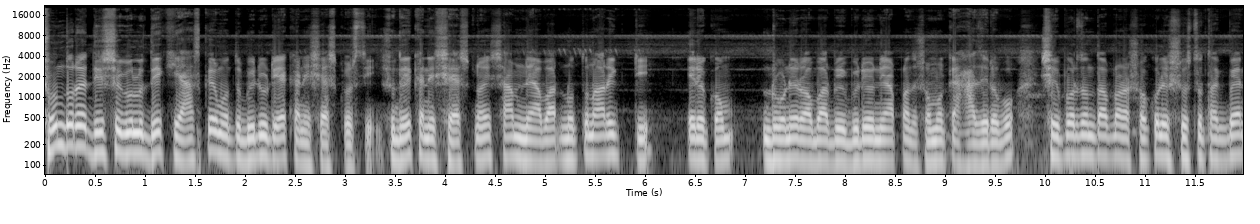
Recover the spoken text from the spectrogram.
সুন্দরের দৃশ্যগুলো দেখি আজকের মতো ভিডিওটি এখানে শেষ করছি। শুধু এখানে শেষ নয়, সামনে আবার নতুন আরেকটি এরকম ড্রোনের অভার ভিডিও নিয়ে আপনাদের সম্মুখে হাজির হব। সেই পর্যন্ত আপনারা সকলেই সুস্থ থাকবেন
